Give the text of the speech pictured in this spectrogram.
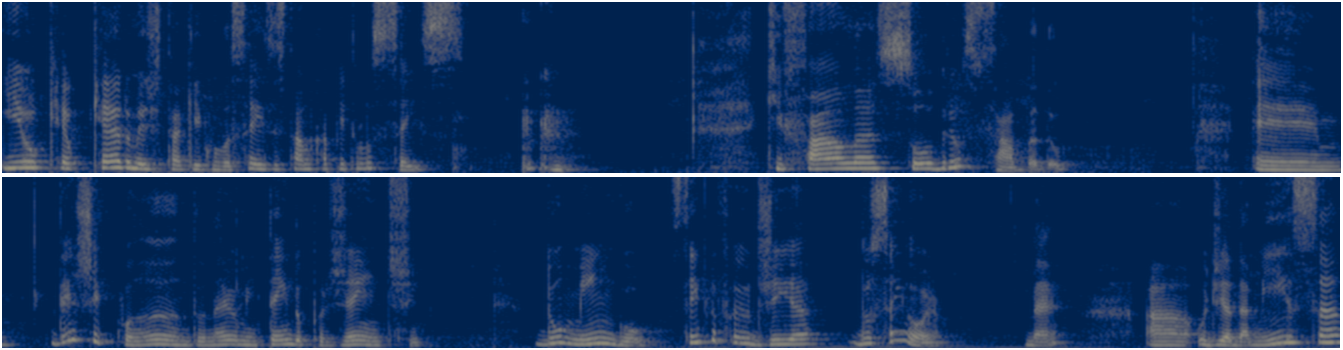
E o que eu quero meditar aqui com vocês está no capítulo 6, que fala sobre o sábado. É, desde quando né, eu me entendo por gente, domingo sempre foi o dia do Senhor, né? Ah, o dia da missa,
